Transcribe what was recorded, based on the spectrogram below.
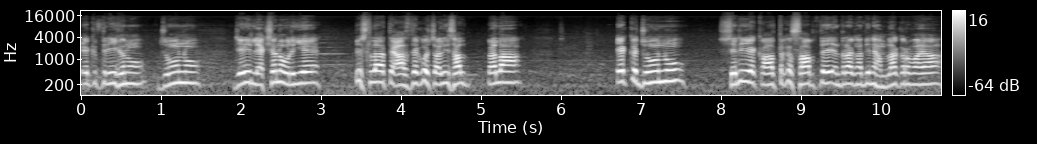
ਇੱਕ ਤਰੀਕ ਨੂੰ, ਜੂਨ ਨੂੰ ਜਿਹੜੀ ਇਲੈਕਸ਼ਨ ਹੋ ਰਹੀ ਹੈ, ਪਿਛਲਾ ਇਤਿਹਾਸ ਦੇਖੋ 40 ਸਾਲ ਪਹਿਲਾਂ 1 ਜੂਨ ਨੂੰ ਸ਼੍ਰੀ ਅਕਾਲ ਤਖਤ ਸਾਹਿਬ ਤੇ ਇੰਦਰਾ ਗਾਂਧੀ ਨੇ ਹਮਲਾ ਕਰਵਾਇਆ।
